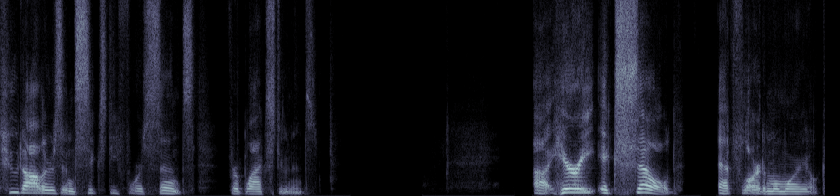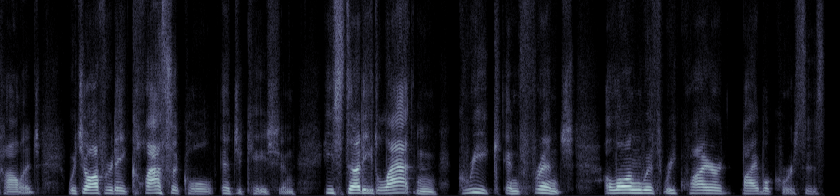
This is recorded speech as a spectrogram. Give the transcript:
$2.64 for Black students. Uh, Harry excelled at Florida Memorial College, which offered a classical education. He studied Latin, Greek, and French, along with required Bible courses.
